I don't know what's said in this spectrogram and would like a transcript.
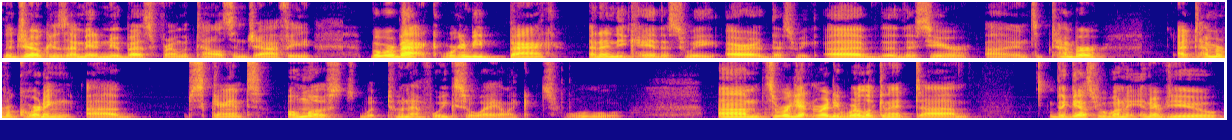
The joke is I made a new best friend with Taliesin Jaffe, but we're back. We're gonna be back at NDK this week or this week, uh, this year uh, in September. At time of recording, uh, scant almost what two and a half weeks away. Like it's woo. Um, so we're getting ready. We're looking at um, the guests we want to interview,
